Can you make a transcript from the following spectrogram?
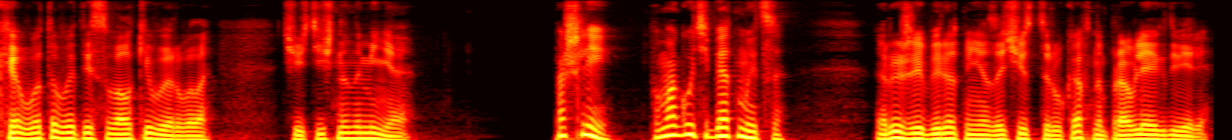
Кого-то в этой свалке вырвало. Частично на меня. «Пошли, помогу тебе отмыться». Рыжий берет меня за чистый рукав, направляя к двери.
